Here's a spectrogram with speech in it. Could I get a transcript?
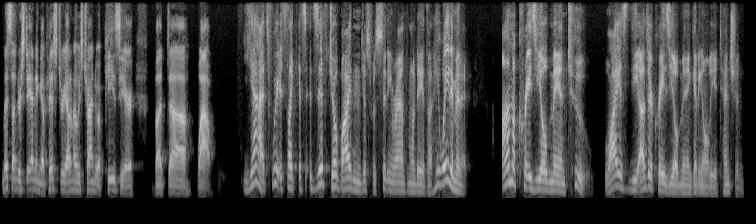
misunderstanding of history, I don't know, he's trying to appease here, but uh, wow, yeah, it's weird. It's like it's as if Joe Biden just was sitting around one day and thought, "Hey, wait a minute, I'm a crazy old man too. Why is the other crazy old man getting all the attention?"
